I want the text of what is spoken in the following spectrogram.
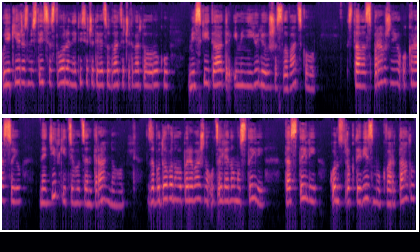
у якій розмістився створений 1924 року міський театр імені Юліуша Словацького, стала справжньою окрасою не тільки цього центрального, забудованого переважно у цегляному стилі та стилі конструктивізму кварталу,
